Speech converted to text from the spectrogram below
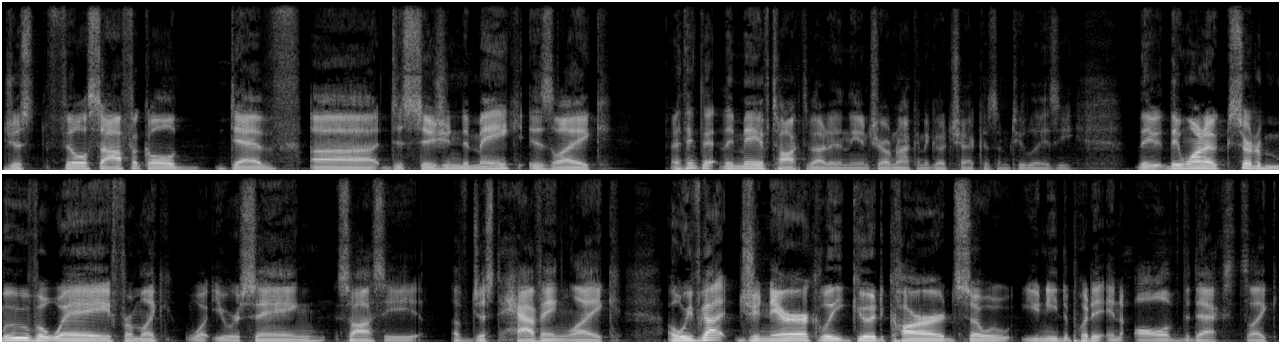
just philosophical dev uh decision to make is like I think that they may have talked about it in the intro. I'm not going to go check because I'm too lazy. They they want to sort of move away from like what you were saying, Saucy, of just having like, oh, we've got generically good cards, so you need to put it in all of the decks. It's like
